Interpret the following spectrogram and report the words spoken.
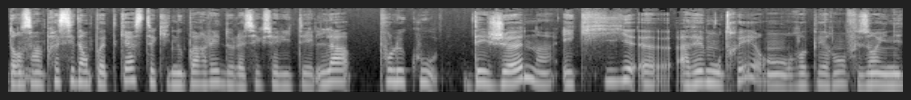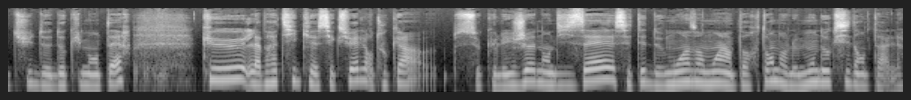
dans un précédent podcast qui nous parlait de la sexualité. Là, pour le coup, des jeunes et qui euh, avaient montré, en repérant, en faisant une étude documentaire, que la pratique sexuelle, en tout cas ce que les jeunes en disaient, c'était de moins en moins important dans le monde occidental.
